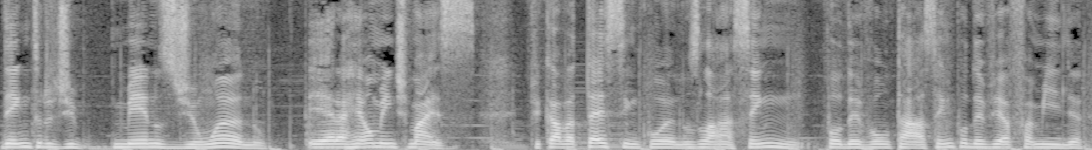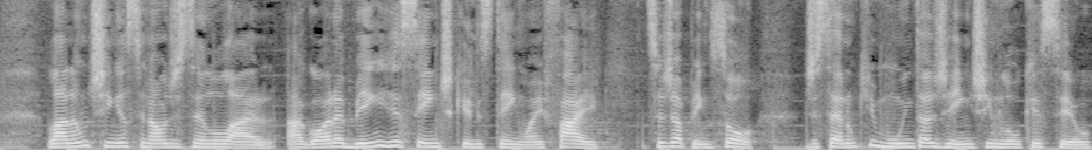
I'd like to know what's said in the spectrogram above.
dentro de menos de um ano, era realmente mais ficava até cinco anos lá sem poder voltar, sem poder ver a família. Lá não tinha sinal de celular. Agora é bem recente que eles têm Wi-Fi. Você já pensou? Disseram que muita gente enlouqueceu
